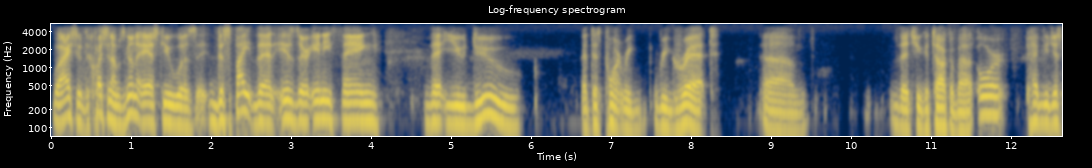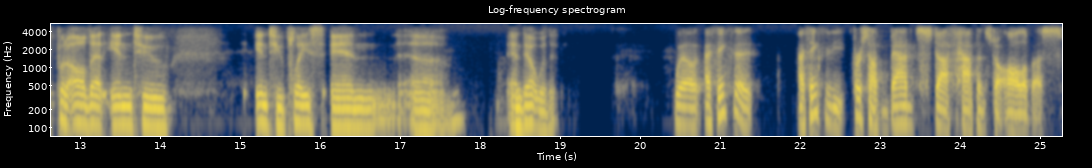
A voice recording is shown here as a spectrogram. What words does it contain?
Well, actually, the question I was going to ask you was: despite that, is there anything that you do at this point re- regret um, that you could talk about, or have you just put all that into into place and uh, and dealt with it? Well, I think that I think the first off, bad stuff happens to all of us.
